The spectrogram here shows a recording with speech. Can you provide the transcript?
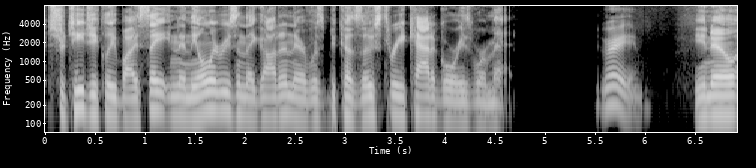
strategically by Satan. And the only reason they got in there was because those three categories were met Right. You know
